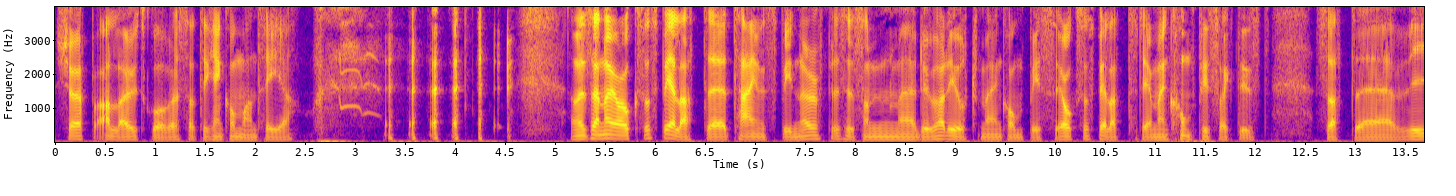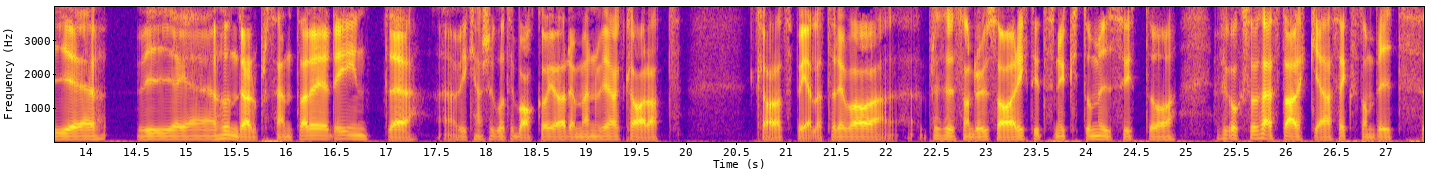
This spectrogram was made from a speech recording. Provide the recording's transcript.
köp alla utgåvor så att det kan komma en trea. Ja, men sen har jag också spelat eh, Time Spinner, precis som eh, du hade gjort med en kompis. Jag har också spelat det med en kompis faktiskt. Så att eh, vi, eh, vi eh, hundraprocentade det inte. Eh, vi kanske går tillbaka och gör det, men vi har klarat, klarat spelet. Och det var, eh, precis som du sa, riktigt snyggt och mysigt. Och jag fick också så här starka 16-bits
